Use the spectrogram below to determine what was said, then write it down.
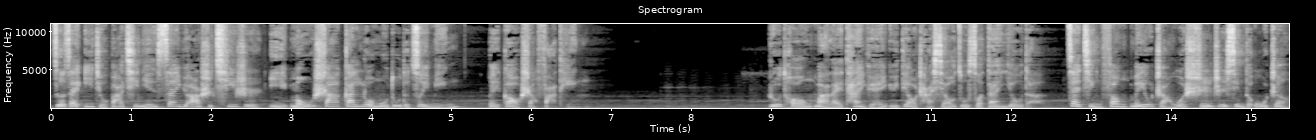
则在1987年3月27日以谋杀甘洛木都的罪名被告上法庭。如同马来探员与调查小组所担忧的，在警方没有掌握实质性的物证，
